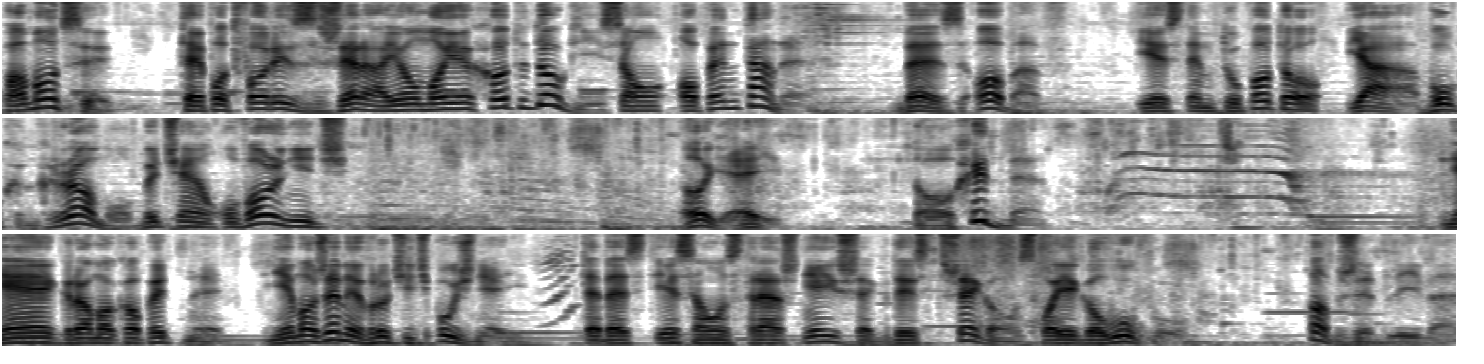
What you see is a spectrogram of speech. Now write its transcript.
Pomocy! Te potwory zżerają moje hot dogi, są opętane. Bez obaw. Jestem tu po to, ja, Bóg Gromu, by cię uwolnić. Ojej, to ohydne. Nie, gromokopytny, nie możemy wrócić później. Te bestie są straszniejsze, gdy strzegą swojego łupu. Obrzydliwe.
